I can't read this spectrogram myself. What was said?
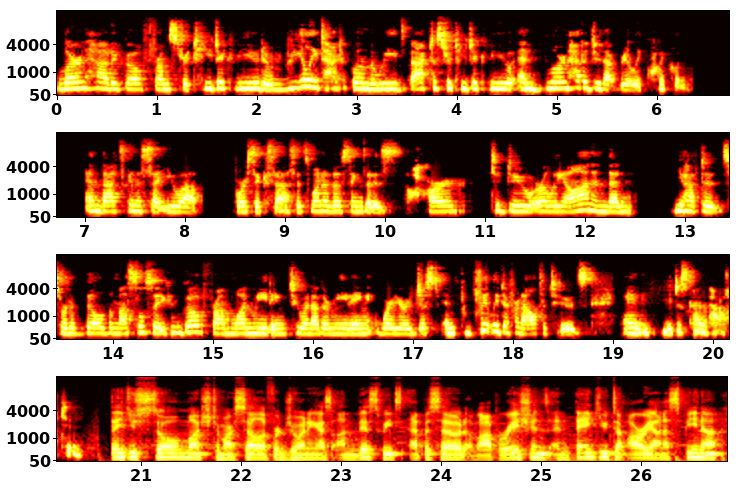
Learn how to go from strategic view to really tactical in the weeds back to strategic view and learn how to do that really quickly. And that's going to set you up for success. It's one of those things that is hard to do early on. And then you have to sort of build the muscle so you can go from one meeting to another meeting where you're just in completely different altitudes and you just kind of have to. Thank you so much to Marcela for joining us on this week's episode of Operations. And thank you to Ariana Spina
